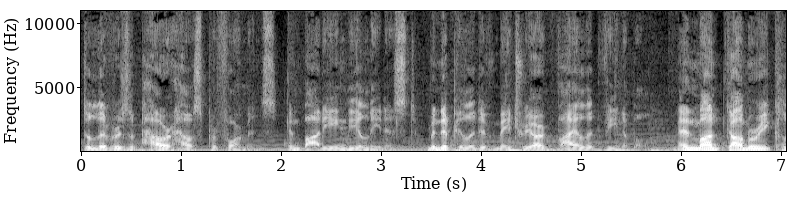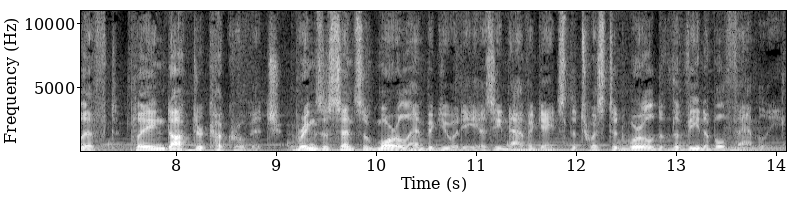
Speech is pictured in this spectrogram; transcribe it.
delivers a powerhouse performance, embodying the elitist, manipulative matriarch Violet Venable. And Montgomery Clift, playing Dr. Cukrowicz, brings a sense of moral ambiguity as he navigates the twisted world of the Venable family.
